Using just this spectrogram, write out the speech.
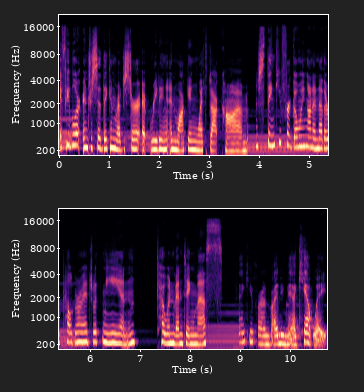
if people are interested, they can register at readingandwalkingwith.com. Just thank you for going on another pilgrimage with me and co inventing this. Thank you for inviting me. I can't wait.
